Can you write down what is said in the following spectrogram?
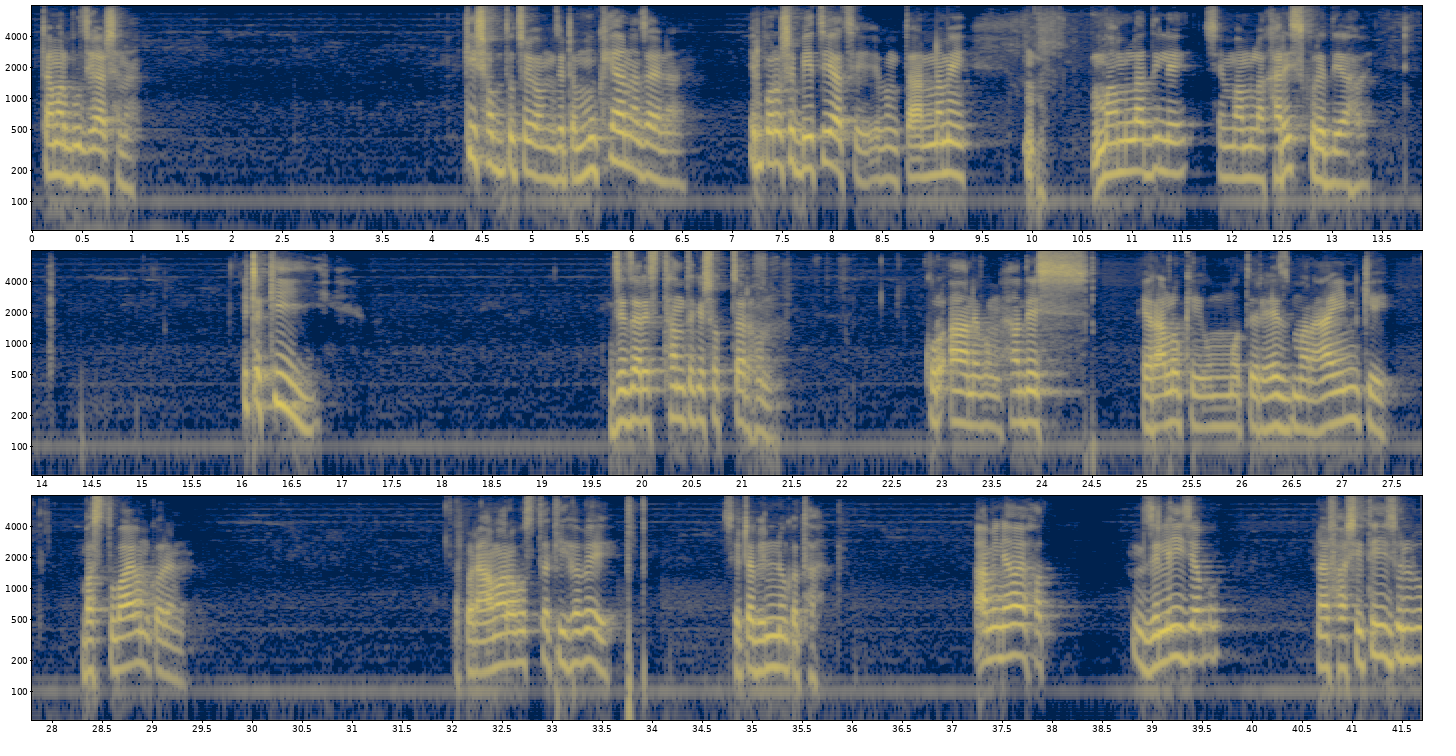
এটা আমার বুঝে আসে না। কি শব্দ চয়ন যেটা মুখে আনা যায় না? এরপরও সে বেঁচে আছে এবং তার নামে মামলা দিলে সে মামলা খারিজ করে দেয়া হয়। এটা কি? যে যার স্থান থেকে সোচ্চার হন। কোরআন এবং হাদিস এর আলোকে উম্মতের হেজমার আইনকে বাস্তবায়ন করেন। তারপরে আমার অবস্থা কি হবে? সেটা ভিন্ন কথা। আমি না হয় জেলেই যাব, না ফাঁসিতেই ঝুলব।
